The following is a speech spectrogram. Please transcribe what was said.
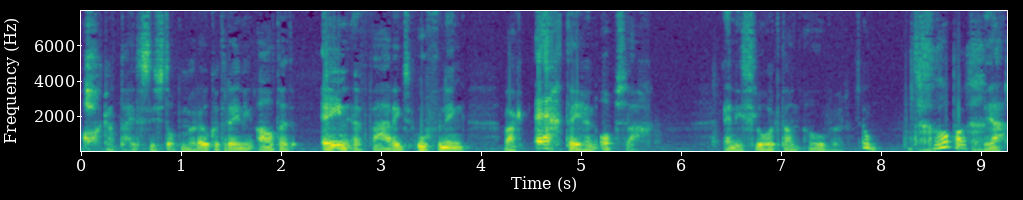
oh, ik had tijdens die stop Marokko training altijd één ervaringsoefening waar ik echt tegenop zag. En die sloeg ik dan over. Oeh, wat grappig. Ja,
